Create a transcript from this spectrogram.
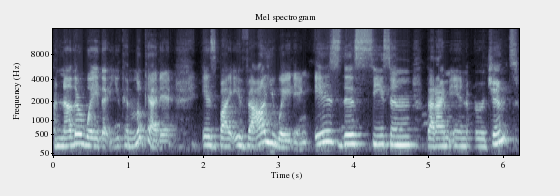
Another way that you can look at it is by evaluating is this season that I'm in urgent?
